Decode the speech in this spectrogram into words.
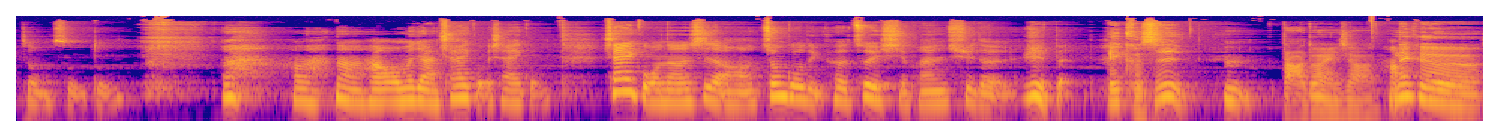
这种速度啊，好吧，那好，我们讲下一国，下一国，下一国呢是啊，中国旅客最喜欢去的日本。哎，可是，嗯，打断一下，那个，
